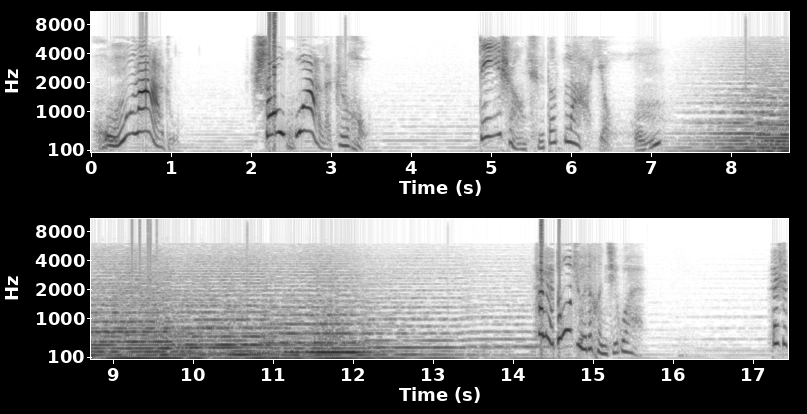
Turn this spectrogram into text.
红蜡烛烧化了之后滴上去的蜡油。得很奇怪，但是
